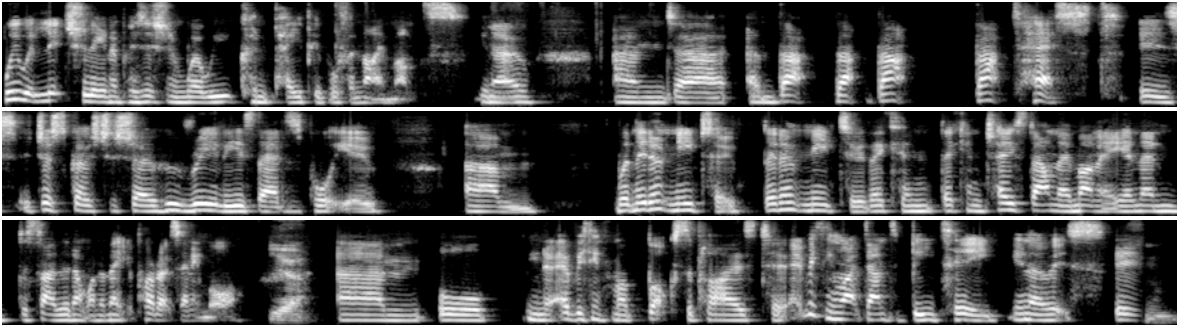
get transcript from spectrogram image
we were literally in a position where we couldn't pay people for nine months, you know, and uh, and that that that that test is it just goes to show who really is there to support you. Um, when they don't need to, they don't need to. They can they can chase down their money and then decide they don't want to make your products anymore. Yeah. Um, or you know everything from our box suppliers to everything right down to BT. You know, it's it, hmm.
